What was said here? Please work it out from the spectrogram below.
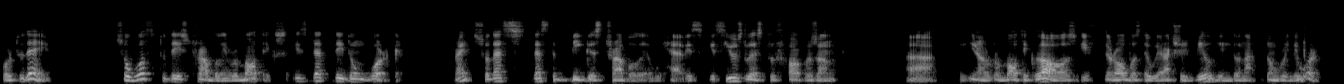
for today. So what's today's trouble in robotics is that they don't work right? So that's that's the biggest trouble that we have. It's it's useless to focus on uh, you know robotic laws if the robots that we're actually building don't don't really work.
